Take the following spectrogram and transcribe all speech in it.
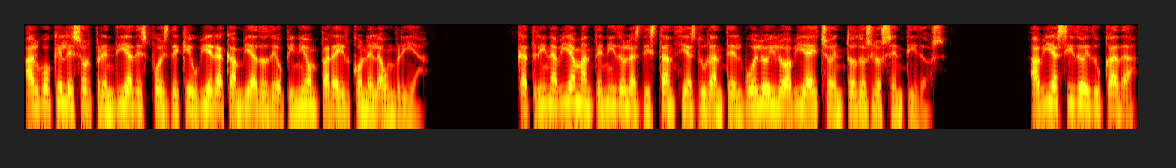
Algo que le sorprendía después de que hubiera cambiado de opinión para ir con él a Umbría. Catrín había mantenido las distancias durante el vuelo y lo había hecho en todos los sentidos. Había sido educada,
